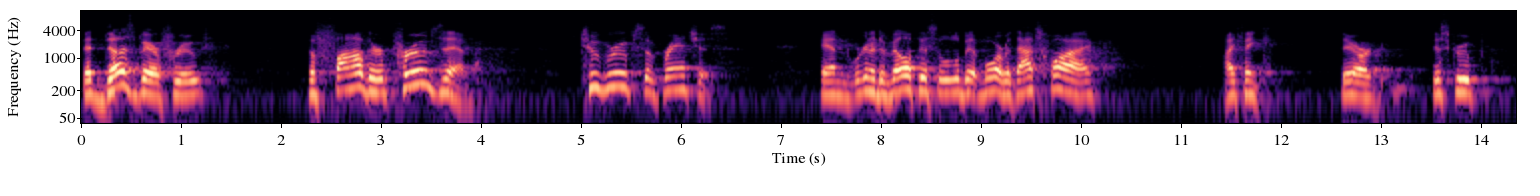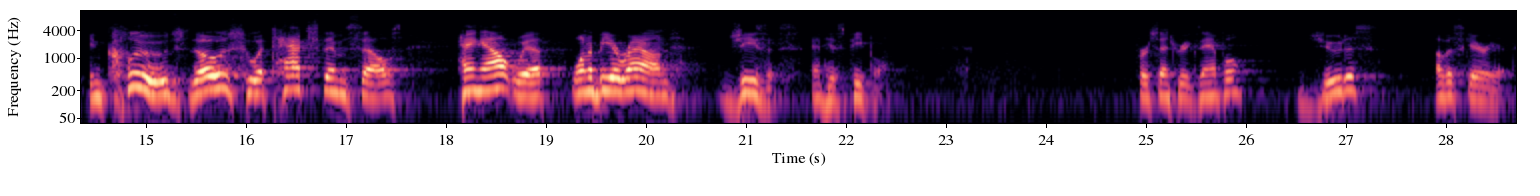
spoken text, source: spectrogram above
that does bear fruit. The Father prunes them. Two groups of branches. And we're going to develop this a little bit more, but that's why I think there are, this group includes those who attach themselves hang out with, want to be around Jesus and his people. First century example Judas of Iscariot.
